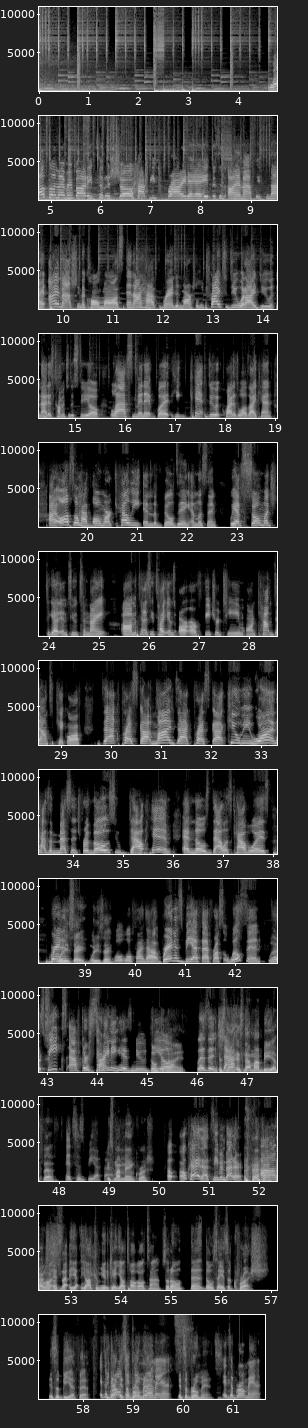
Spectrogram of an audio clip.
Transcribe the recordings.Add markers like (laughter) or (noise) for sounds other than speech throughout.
Welcome, everybody, to the show. Happy Friday. This is I Am Athlete Tonight. I am Ashley Nicole Moss, and I have Brandon Marshall, who tried to do what I do, and that is come into the studio last minute, but he can't do it quite as well as I can. I also have hmm. Omar Kelly in the building. And listen, we have so much to get into tonight. Um, the Tennessee Titans are our featured team on Countdown to Kickoff. Dak Prescott, my Dak Prescott, QB1, has a message for those who doubt him and those Dallas Cowboys. Brandon, What do you say? What do you say? We'll, we'll find out. Brandon's BFF, Russell Wilson, What? speaks after (laughs) signing his new Don't deal. deny it. Listen, It's Shaq, not. It's not my BFF. it's his BFF. It's my man crush. Oh, okay. That's even better. (laughs) Um, Hold on, it's not. y- y'all communicate. Y'all talk all the time. So don't uh, don't say it's a crush. It's a BFF. It's a, You bro- got- it's a bromance. bromance. It's a bromance. It's a bromance. (laughs)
